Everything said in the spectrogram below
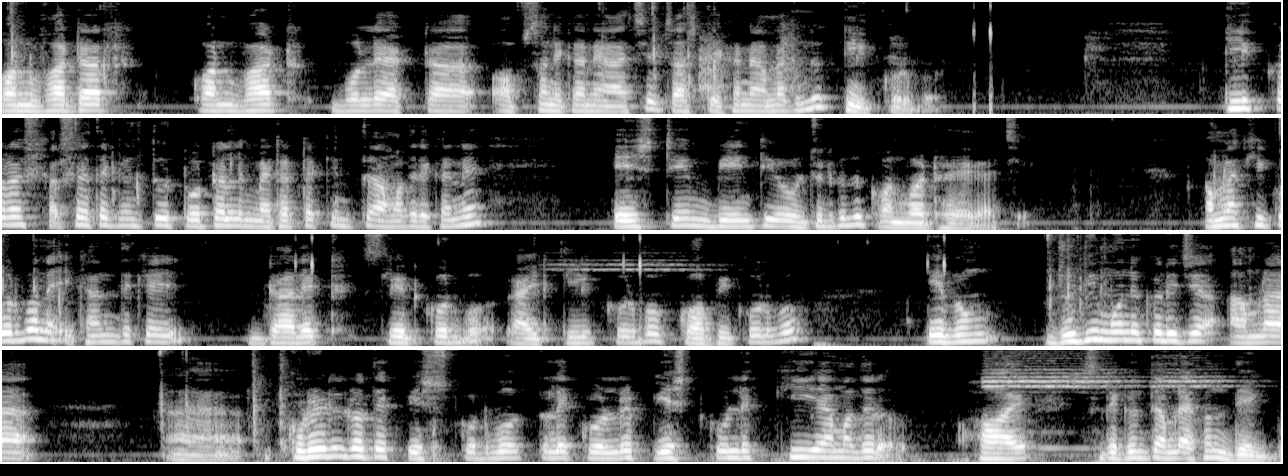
কনভার্টার কনভার্ট বলে একটা অপশান এখানে আছে জাস্ট এখানে আমরা কিন্তু ক্লিক করব। ক্লিক করার সাথে সাথে কিন্তু টোটাল ম্যাটারটা কিন্তু আমাদের এখানে এসটিএম বিএনটি অর্জুন কিন্তু কনভার্ট হয়ে গেছে। আমরা কি করব না, এখান থেকে ডাইরেক্ট সিলেক্ট করব রাইট ক্লিক করব কপি করব এবং যদি মনে করি যে আমরা কোরেলটাতে পেস্ট করব, তাহলে কোরেলে পেস্ট করলে কি আমাদের হয়, সেটা কিন্তু আমরা এখন দেখব।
